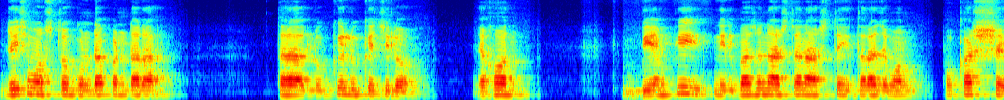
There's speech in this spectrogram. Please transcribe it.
যেই সমস্ত গুন্ডা পান্ডারা তারা লুকে লুকে ছিল, এখন বিএমপি নির্বাচনে আসতে না আসতেই তারা যেমন প্রকাশ্যে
